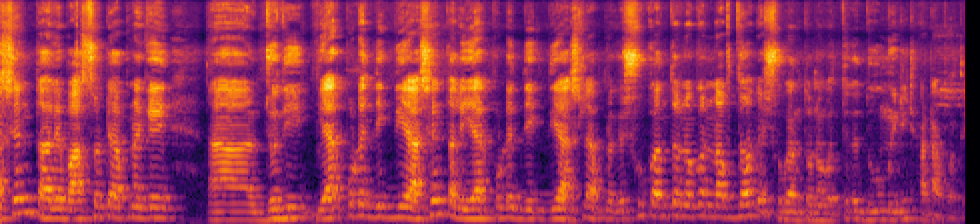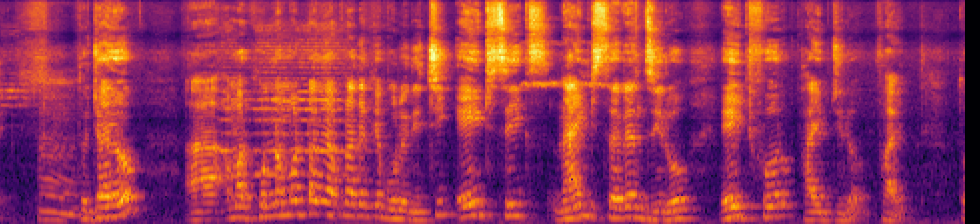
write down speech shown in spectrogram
আসেন তাহলে বাস রোডে আপনাকে আহ, যদি এয়ারপোর্টের দিক দিয়ে আসেন তাহলে এয়ারপোর্টের দিক দিয়ে আসলে আপনাকে সুকান্তনগর নামতে হবে। সুকান্তনগর থেকে দু মিনিট হাঁটা পথে। তো যাই হোক আমার ফোন নম্বরটা আমি আপনাদেরকে বলে দিচ্ছি eight six nine seven zero eight four five zero five তো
